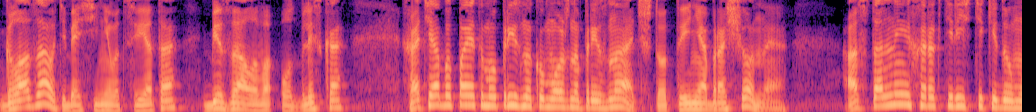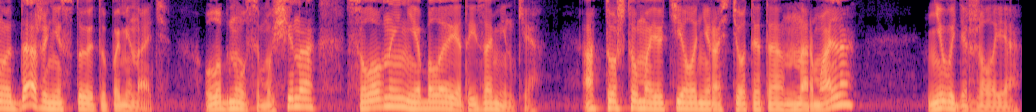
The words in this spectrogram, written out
Глаза у тебя синего цвета, без алого отблеска. Хотя бы по этому признаку можно признать, что ты не обращенная. Остальные характеристики, думаю, даже не стоит упоминать. Улыбнулся мужчина, словно и не было этой заминки. «А то, что мое тело не растет, это нормально?» Не выдержала я.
